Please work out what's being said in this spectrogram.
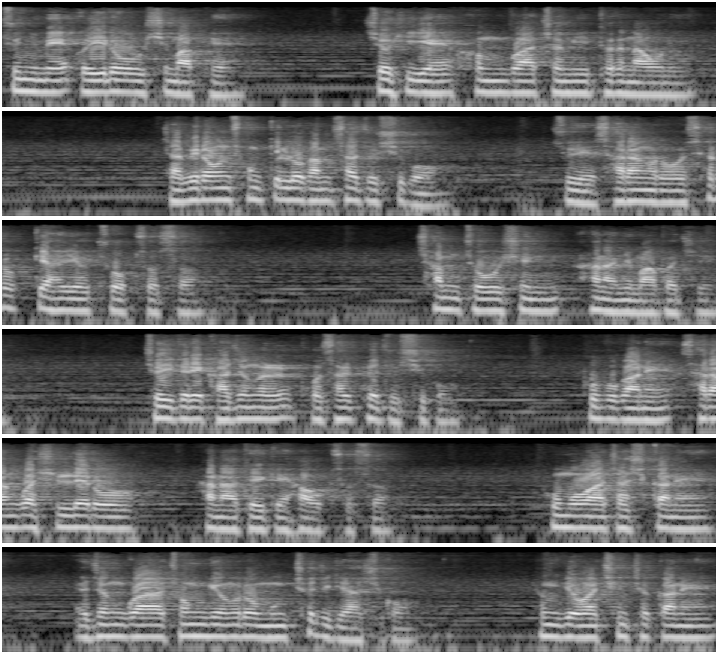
주님의 의로우심 앞에 저희의 흠과 점이 드러나오니 자비로운 손길로 감싸주시고 주의 사랑으로 새롭게 하여 주옵소서. 참 좋으신 하나님 아버지 저희들의 가정을 보살펴 주시고 부부간의 사랑과 신뢰로 하나 되게 하옵소서. 부모와 자식 간의 애정과 존경으로 뭉쳐지게 하시고 형제와 친척 간의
